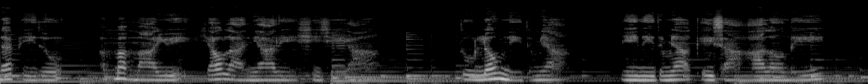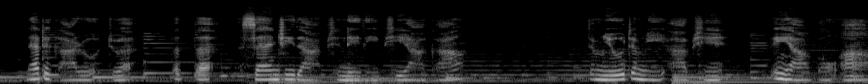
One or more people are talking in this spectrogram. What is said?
နတ်ပြည်သို့ အမှတ်မှား၍ရောက်လာ냐သည်ရှိကြရာသူလုံနေသမျှနေနေသမျှကိစ္စအားလုံးသည်နတ်တကားတို့အတွက်တသက်အစမ်းကြီးတာဖြစ်နေသည်ဖြစ်ရကတမျိုးတမီအားဖြင့်တင်ရပုံအား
